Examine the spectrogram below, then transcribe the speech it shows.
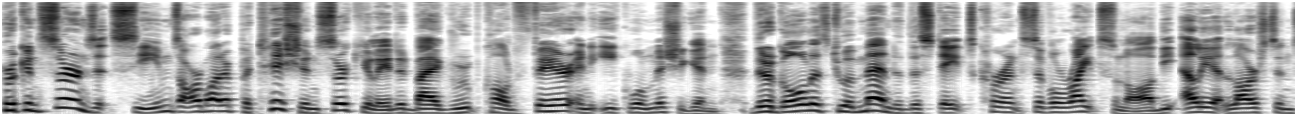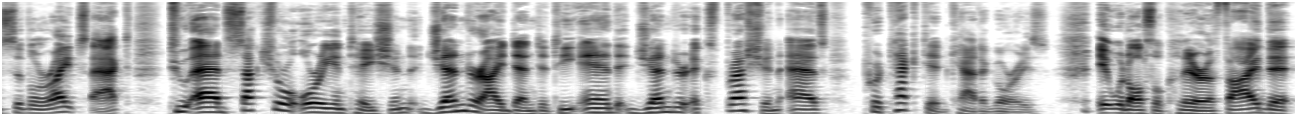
Her concerns, it seems, are about a petition circulated by a group called Fair and Equal Michigan. Their goal is to amend the state's current civil rights law, the Elliott Larsen Civil Rights Act, to add sexual orientation, gender identity, and gender expression as protected categories. It would also clarify that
